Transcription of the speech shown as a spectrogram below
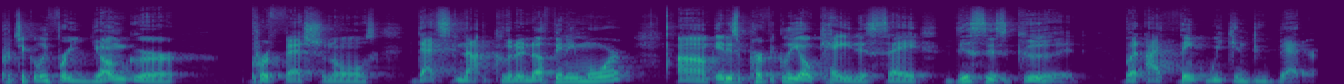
particularly for younger professionals, that's not good enough anymore. Um, it is perfectly okay to say this is good, but I think we can do better.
